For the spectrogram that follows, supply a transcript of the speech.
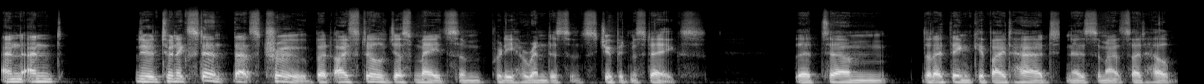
And and you know, to an extent that's true, but I still just made some pretty horrendous and stupid mistakes that um, that I think if I'd had you know some outside help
